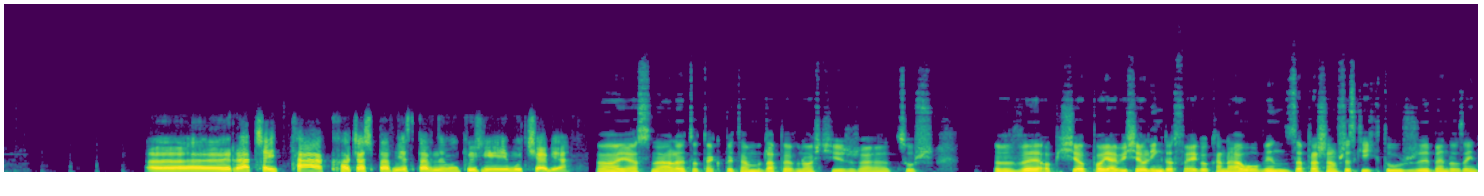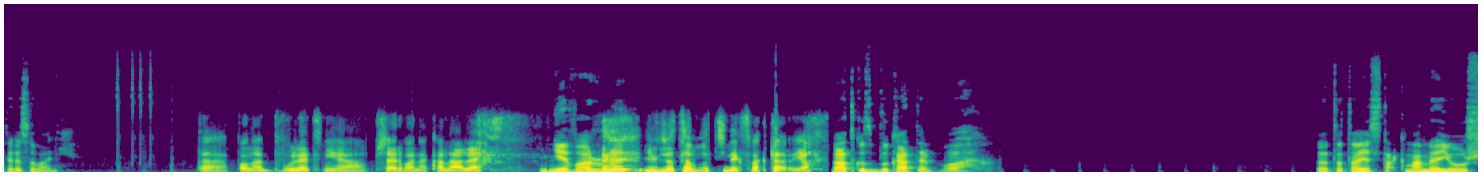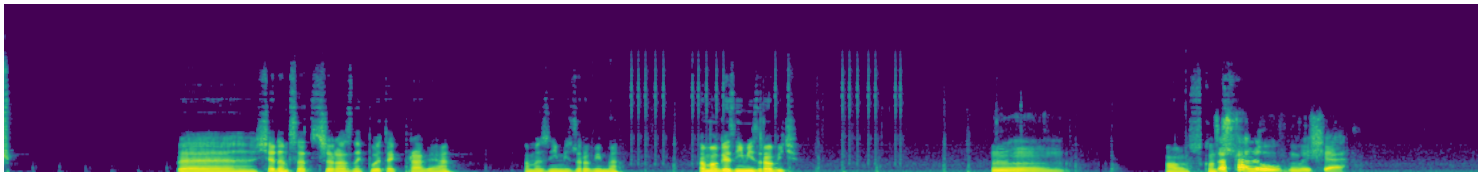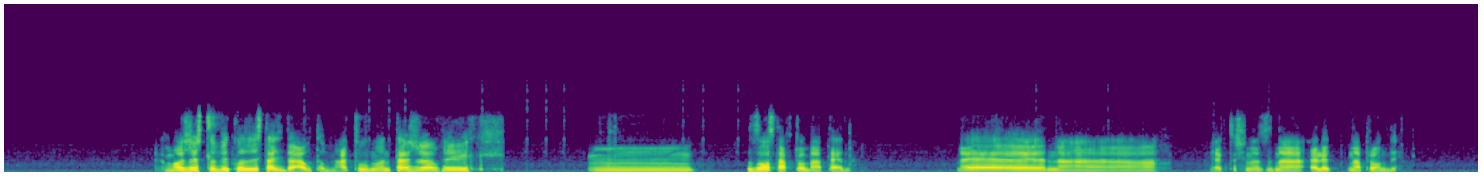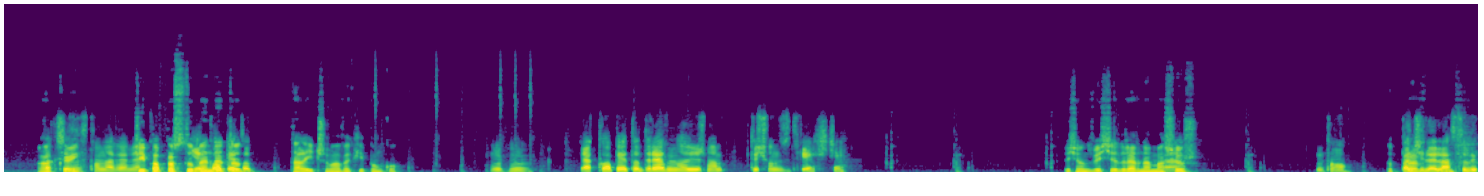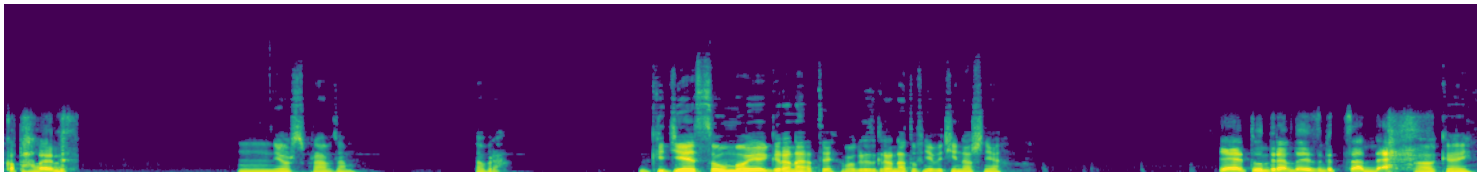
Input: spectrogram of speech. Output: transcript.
Eee, raczej tak, chociaż pewnie z pewnym opóźnieniem u ciebie. O jasne, ale to tak pytam dla pewności, że cóż, w opisie pojawi się link do twojego kanału, więc zapraszam wszystkich, którzy będą zainteresowani. Ta ponad dwuletnia przerwa na kanale Nieważne. i wrzucam odcinek z Factorio. W dodatku z Bluekatem. Ła. To, to, to jest tak, mamy już e, 700 żelaznych płytek prawie. Co my z nimi zrobimy? Co mogę z nimi zrobić? Hmm, O, skąd... zastanówmy się. Możesz to wykorzystać do automatów montażowych. Mm, zostaw to na ten. Eee, na. Jak to się nazywa? Na, prądy. Tak się Okej, zastanawiam. jak czyli po kop- prostu będę kopię, to dalej trzymał w ekwipunku. Mhm. Jak kopię to drewno, już mam 1200? 1200 drewna masz Tak. już? No, To patrz ile lasu wykopałem. Mm, już sprawdzam. Dobra. Gdzie są moje granaty? W ogóle z granatów nie wycinasz, nie? Nie, tu drewno jest zbyt cenne. Okej.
